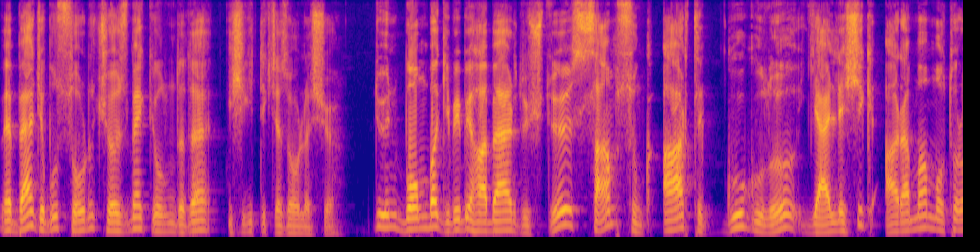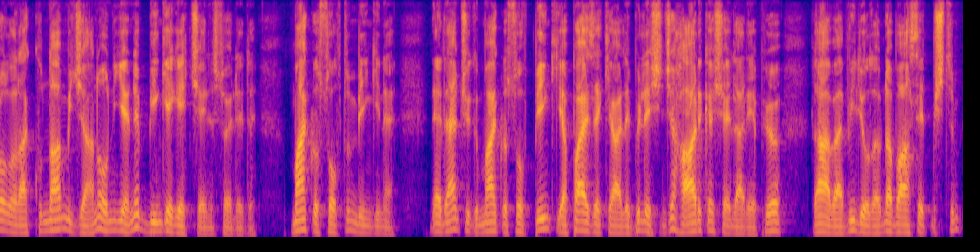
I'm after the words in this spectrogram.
ve bence bu sorunu çözmek yolunda da işi gittikçe zorlaşıyor. Dün bomba gibi bir haber düştü. Samsung artık Google'u yerleşik arama motoru olarak kullanmayacağını, onun yerine Bing'e geçeceğini söyledi. Microsoft'un Bing'ine. Neden? Çünkü Microsoft Bing yapay zeka ile birleşince harika şeyler yapıyor. Daha evvel videolarımda bahsetmiştim.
